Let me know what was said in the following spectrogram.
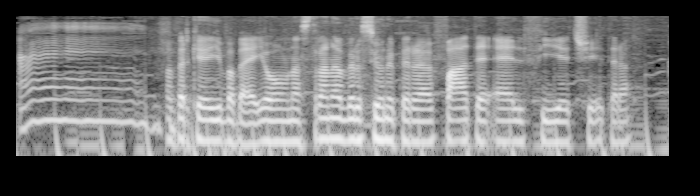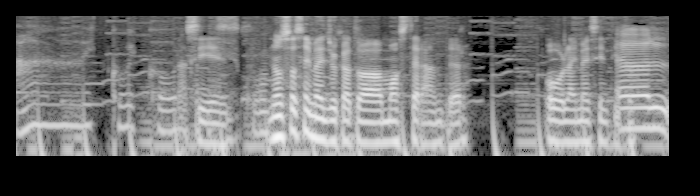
Ah. Ma perché io, vabbè, io ho una strana versione per fate, elfi, eccetera. Ah, ecco, ecco, ora Sì. capisco. Non so se hai mai giocato a Monster Hunter. O l'hai mai sentito? Eh,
